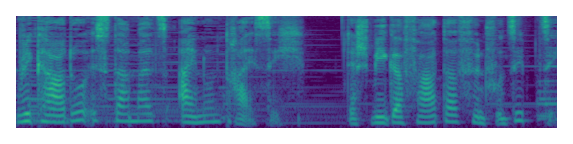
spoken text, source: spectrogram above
Ricardo ist damals 31, der Schwiegervater 75.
